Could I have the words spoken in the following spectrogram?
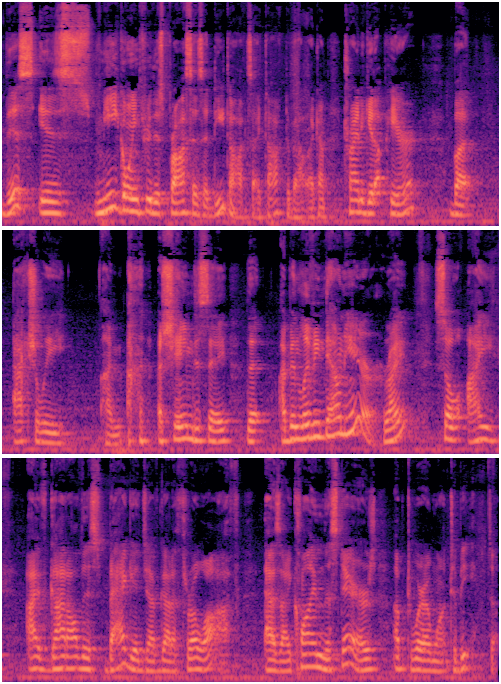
this is me going through this process of detox I talked about. Like I'm trying to get up here, but actually I'm ashamed to say that I've been living down here, right? So I I've got all this baggage I've got to throw off as I climb the stairs up to where I want to be. So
